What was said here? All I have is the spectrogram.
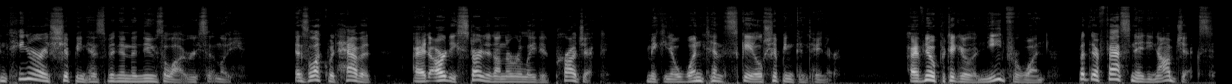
containerized shipping has been in the news a lot recently. As luck would have it, I had already started on a related project, making a one-tenth scale shipping container. I have no particular need for one, but they're fascinating objects.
